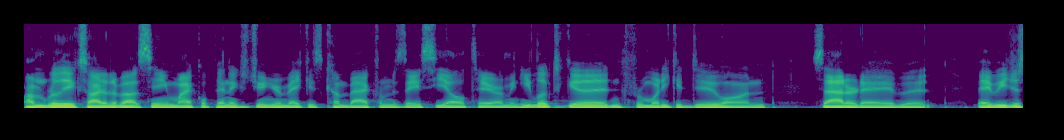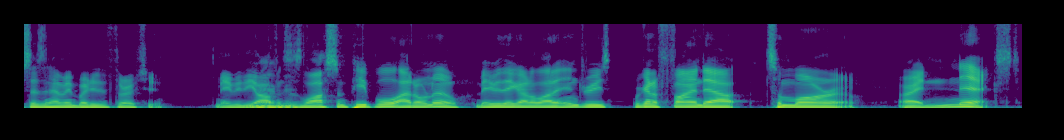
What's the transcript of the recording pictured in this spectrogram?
I'm really excited about seeing Michael Penix Jr. make his comeback from his ACL tear. I mean, he looked mm-hmm. good from what he could do on Saturday, but maybe he just doesn't have anybody to throw to. Maybe the offense has lost some people. I don't know. Maybe they got a lot of injuries. We're gonna find out tomorrow. All right, next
